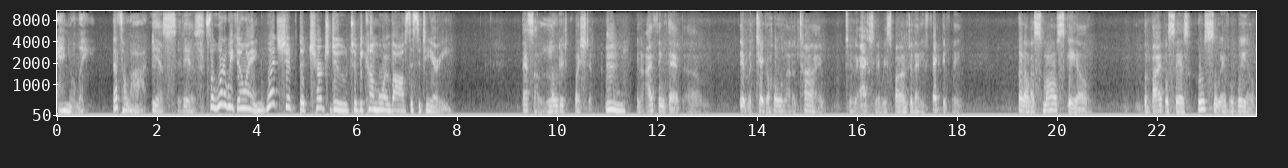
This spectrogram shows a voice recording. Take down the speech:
annually. That's a lot. Yes, it is. So what are we doing? What should the church do to become more involved, Sister Terry? That's a loaded question. Mm. You know, I think that um, it would take a whole lot of time to actually respond to that effectively. But on a small scale, the Bible says, whosoever will,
